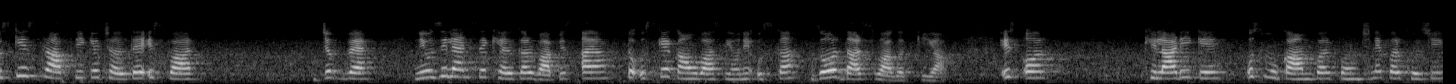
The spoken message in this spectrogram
उसकी इस प्राप्ति के चलते इस बार जब वह न्यूजीलैंड से खेलकर वापस आया तो उसके गाँव वासियों ने उसका ज़ोरदार स्वागत किया। इस और खिलाड़ी के उस मुकाम पर पहुंचने पर खुशी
